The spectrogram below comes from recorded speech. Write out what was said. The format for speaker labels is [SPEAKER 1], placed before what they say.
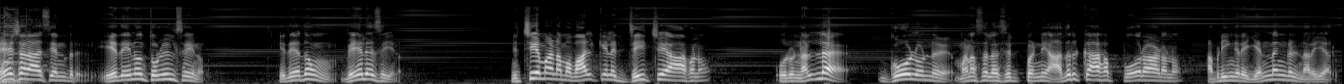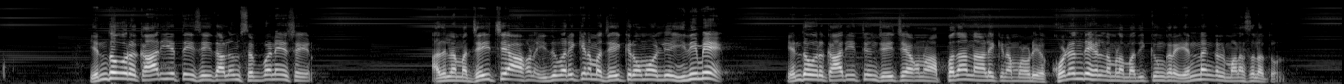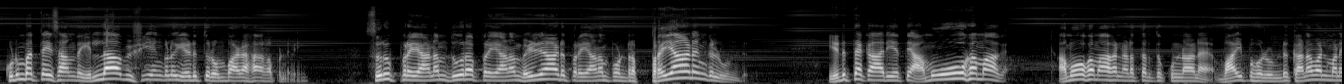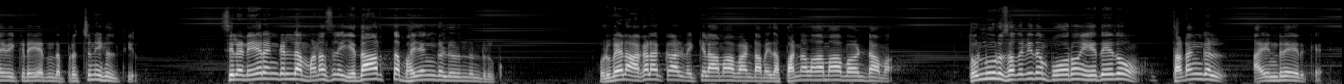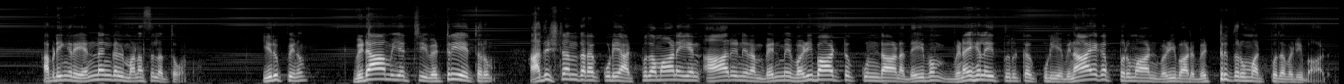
[SPEAKER 1] மேஷராசி என்பர்கள் ஏதேனும் தொழில் செய்யணும் ஏதேதும் வேலை செய்யணும் நிச்சயமாக நம்ம வாழ்க்கையில் ஜெயிச்சே ஆகணும். ஒரு நல்ல கோல் ஒன்று மனசில் செட் பண்ணி அதற்காக போராடணும் அப்படிங்கிற எண்ணங்கள் நிறையா இருக்கும். எந்த ஒரு காரியத்தை செய்தாலும் செவ்வனே செய்யணும். அதில் நம்ம ஜெயிச்சே ஆகணும். இது வரைக்கும் நம்ம ஜெயிக்கிறோமோ இல்லையோ இனிமே எந்த ஒரு காரியத்தையும் ஜெயிச்சே ஆகணும். அப்போ தான் நாளைக்கு நம்மளுடைய குழந்தைகள் நம்மளை மதிக்குங்கிற எண்ணங்கள் மனசில் தோணும். குடும்பத்தை சார்ந்த எல்லா விஷயங்களும் எடுத்து ரொம்ப அழகாக பண்ணுவீங்க. சிறு பிரயாணம் தூர பிரயாணம் வெளிநாடு பிரயாணம் போன்ற பிரயாணங்கள் உண்டு. எடுத்த காரியத்தை அமோகமாக அமோகமாக நடத்துறதுக்குண்டான வாய்ப்புகள் உண்டு. கணவன் மனைவிக்கிடையே இருந்த பிரச்சனைகள் தீரும். சில நேரங்களில் மனசில் யதார்த்த பயங்கள் இருந்துட்டு இருக்கும் ஒருவேளை அகலக்கால் வைக்கலாமா வேண்டாமா இதை பண்ணலாமா வேண்டாமா? தொண்ணூறு சதவீதம் போகிறோம் ஏதேதோ தடங்கள் என்றே இருக்கு. அப்படிங்கிற எண்ணங்கள் மனசில் தோணும். இருப்பினும் விடாமுயற்சி வெற்றியை தரும் அதிர்ஷ்டம் தரக்கூடிய அற்புதமான எண் ஆறு நிறம் வெண்மை வழிபாட்டுக்குண்டான தெய்வம் வினைகளை திருக்கக்கூடிய விநாயகப் பெருமான் வழிபாடு வெற்றி தரும் அற்புத வழிபாடு.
